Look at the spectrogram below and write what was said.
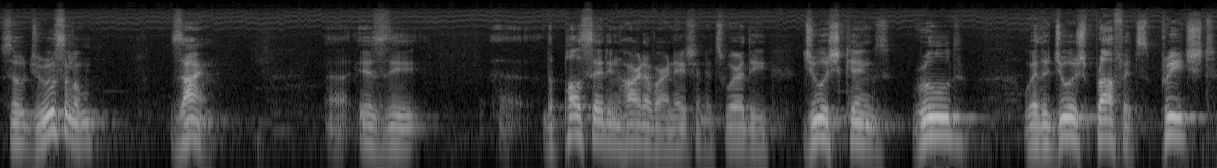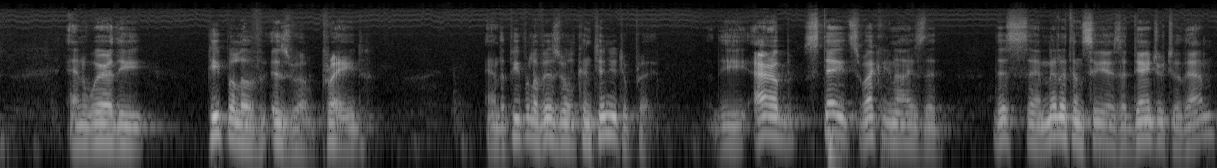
So Jerusalem, Zion, uh, is the the pulsating heart of our nation. It's where the Jewish kings ruled, where the Jewish prophets preached, and where the people of Israel prayed. And the people of Israel continue to pray. The Arab states recognize that this uh, militancy is a danger to them,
